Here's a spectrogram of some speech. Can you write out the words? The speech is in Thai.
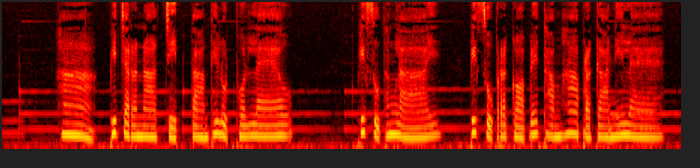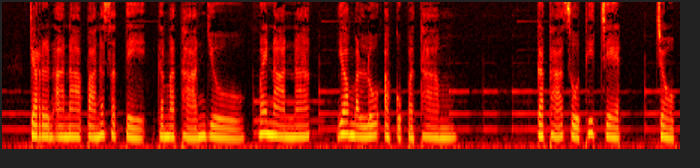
5. พิจารณาจิตตามที่หลุดพ้นแล้ว ภิกษุทั้งหลาย ภิกษุประกอบได้ทำห้าประการนี้แล เจริญอาณาปานสติกรรมฐานอยู่ ไม่นานนัก ย่อมบรรลุอกุปธรรมกถาสูตรที่เจ็ดจบ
